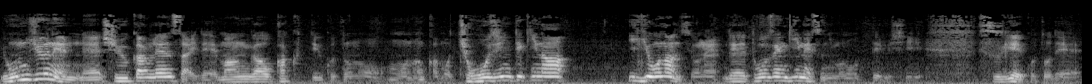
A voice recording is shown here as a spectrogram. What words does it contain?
40年ね、週刊連載で漫画を描くっていうことの、もうなんかもう超人的な偉業なんですよね。で、当然ギネスにも載ってるし、すげえことで、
